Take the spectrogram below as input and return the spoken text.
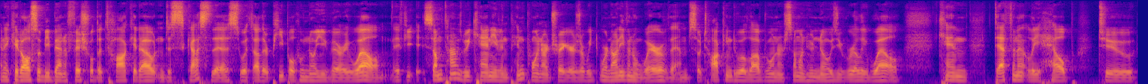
And it could also be beneficial to talk it out and discuss this with other people who know you very well. If you sometimes we can't even pinpoint our triggers or we, we're not even aware of them. So talking to a loved one or someone who knows you really well can definitely help to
